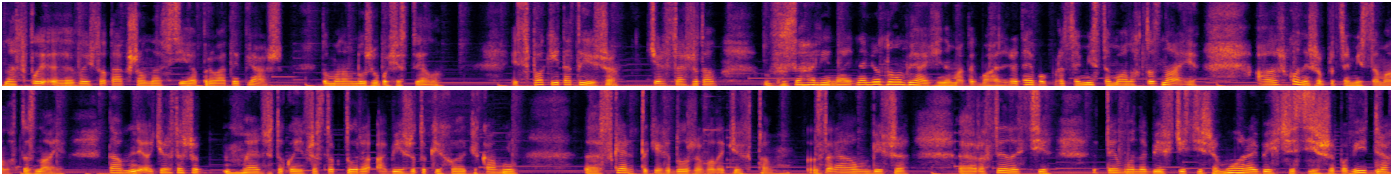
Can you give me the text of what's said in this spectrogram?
нас е, вийшло так, що у нас є приватний пляж, тому нам дуже пощастило. І спокій та тиша. Через те, що там взагалі навіть на людному пляжі нема так багато людей, бо про це місце мало хто знає. Але шкода, що про це місце мало хто знає. Там е, через те, що менше такої інфраструктури, а більше таких великих камнів, е, скель таких дуже великих там з деревом більше е, рослинності, тим воно більш чистіше море, більш чистіше повітря.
